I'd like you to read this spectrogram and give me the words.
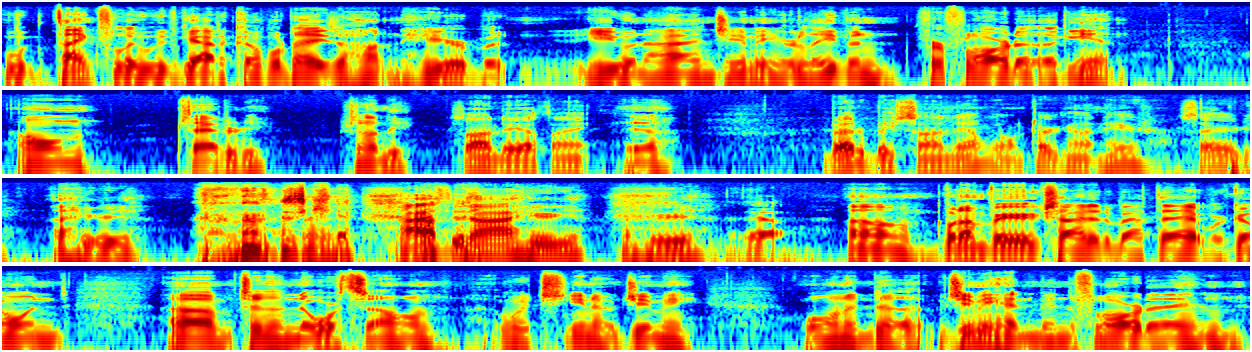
w thankfully, we've got a couple days of hunting here, but you and I and Jimmy are leaving for Florida again on Saturday, Sunday. Sunday, I think. Yeah, Better be Sunday. I'm going to turkey hunting here Saturday. I hear you. Just Yeah. kidding. I, I no, I hear you. I hear you. yeah. Um, but I'm very excited about that. We're going um, to the North Zone, which you know Jimmy wanted. To, Jimmy hadn't been to Florida in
